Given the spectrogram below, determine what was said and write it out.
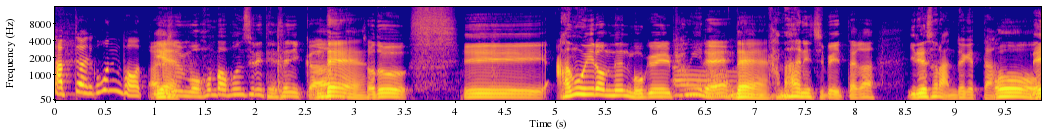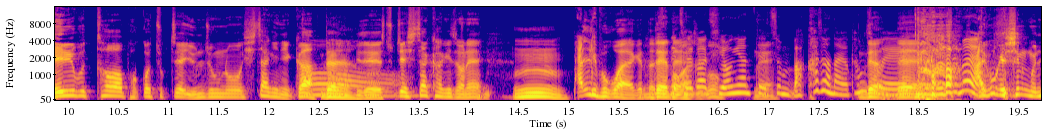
혼밥도 아니고 혼벗. 아, 예. 요즘 뭐 혼밥 혼술이 대세니까. 네. 저도 이 아무 일 없는 목요일 평일에 네. 가만히 집에 있다가 이래서는 안 되겠다. 오. 내일부터 벚꽃 축제 윤중로 시작이니까 어. 네. 이제 축제 시작하기 전에 음. 빨리 보고 와야겠다 네, 네. 제가. 지영이한테 네. 좀 막 하잖아요 평소에. 네, 네. 요즘은 알고 계시는군요.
